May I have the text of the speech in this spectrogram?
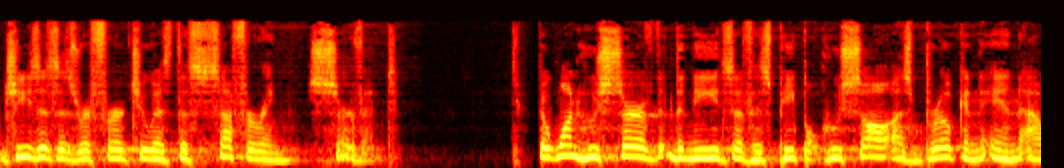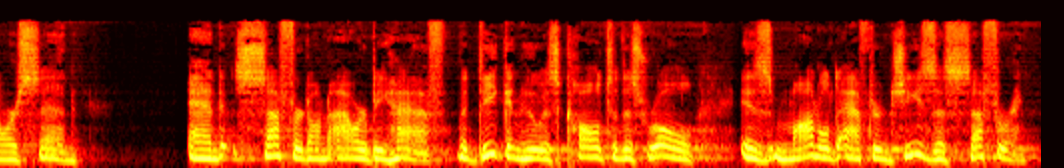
Jesus is referred to as the suffering servant, the one who served the needs of his people, who saw us broken in our sin and suffered on our behalf. The deacon who is called to this role is modeled after Jesus' suffering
